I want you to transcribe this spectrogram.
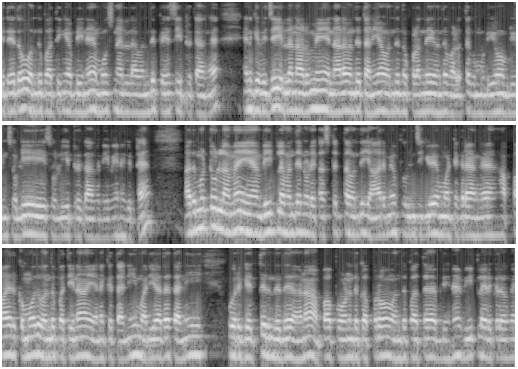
எதேதோ வந்து பார்த்தீங்க அப்படின்னா எமோஷ்னலில் வந்து பேசிகிட்டு இருக்காங்க. எனக்கு விஜய் இல்லைனாலும் என்னால் வந்து தனியாக வந்து இந்த குழந்தையை வந்து வளர்த்துக்க முடியும் அப்படின்னு சொல்லி சொல்லிட்டு இருக்காங்க நிவேனுக்கிட்ட அது மட்டும் இல்லாமல் என் வீட்டில் வந்து என்னுடைய கஷ்டத்தை வந்து யாருமே புரிஞ்சிக்கவே மாட்டேங்கிறாங்க. அப்பா இருக்கும்போது வந்து பார்த்தீங்கன்னா எனக்கு தனி மரியாதை தனி ஒரு கெத்து இருந்தது. ஆனால் அப்பா போனதுக்கப்புறம் வந்து பார்த்தேன் அப்படின்னா வீட்டில் இருக்கிறவங்க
